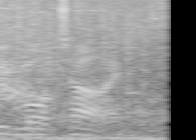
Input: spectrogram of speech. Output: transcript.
need more time.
